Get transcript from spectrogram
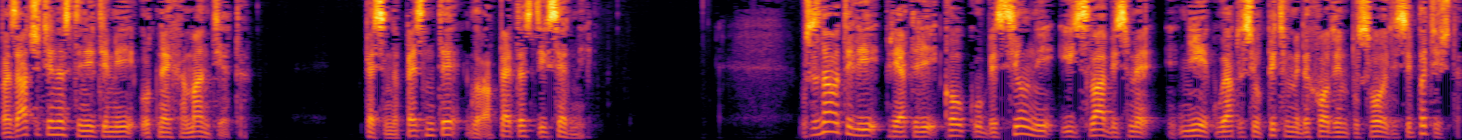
Пазачите на стените ми отнеха мантията. Песен на песните, глава 5, стих 7. Осъзнавате ли, приятели, колко безсилни и слаби сме ние, когато се опитваме да ходим по своите си пътища?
